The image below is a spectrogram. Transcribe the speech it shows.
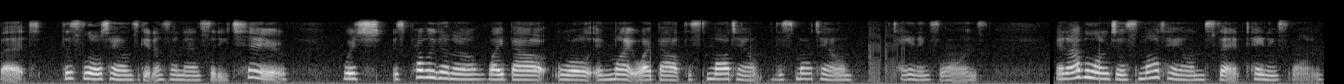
But this little town's getting a Suntan City too, which is probably gonna wipe out. Well, it might wipe out the small town, the small town tanning salons. And I belong to a small town tanning salon.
